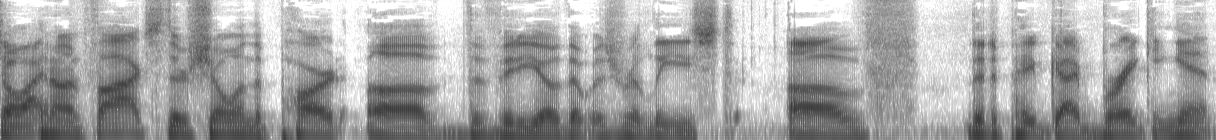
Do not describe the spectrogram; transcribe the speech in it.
So I, And on Fox, they're showing the part of the video that was released of the DePape guy breaking in.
